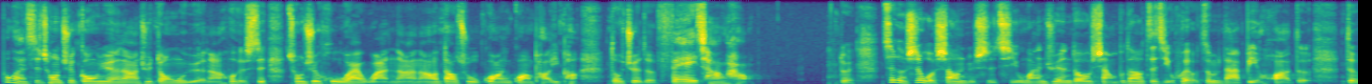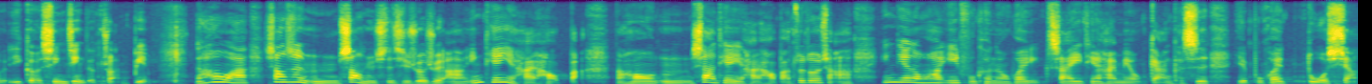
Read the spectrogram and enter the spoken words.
不管是冲去公园啊，去动物园啊，或者是冲去户外玩啊，然后到处逛一逛，跑一跑，都觉得非常好。对，这个是我少女时期完全都想不到自己会有这么大变化的的一个心境的转变。然后啊，像是嗯少女时期就觉得啊阴天也还好吧，然后嗯夏天也还好吧，最多想啊阴天的话衣服可能会晒一天还没有干，可是也不会多想。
